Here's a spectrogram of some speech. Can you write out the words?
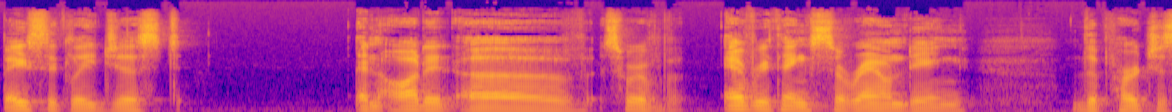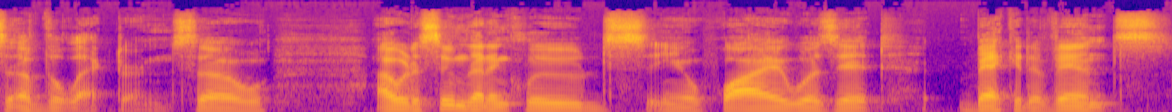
basically just an audit of sort of everything surrounding the purchase of the lectern. So I would assume that includes, you know, why was it Beckett Events,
